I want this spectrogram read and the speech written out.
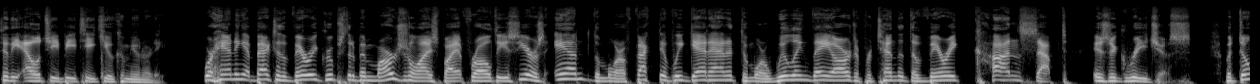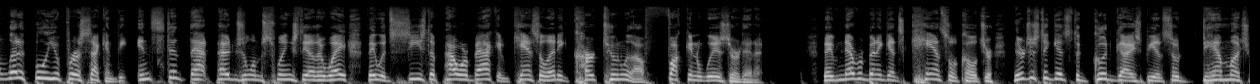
to the LGBTQ community. We're handing it back to the very groups that have been marginalized by it for all these years. And the more effective we get at it, the more willing they are to pretend that the very concept is egregious. But don't let it fool you for a second. The instant that pendulum swings the other way, they would seize the power back and cancel any cartoon with a fucking wizard in it. They've never been against cancel culture. They're just against the good guys being so damn much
